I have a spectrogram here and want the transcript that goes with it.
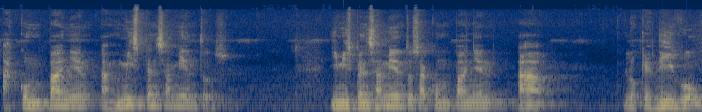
acompañen a mis pensamientos y mis pensamientos acompañen a lo que digo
